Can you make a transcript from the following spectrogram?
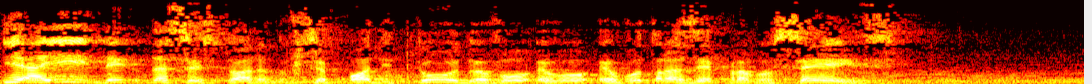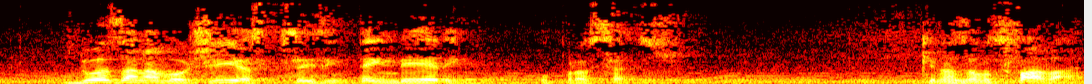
E aí, dentro dessa história do você pode tudo, eu vou, eu vou, eu vou trazer para vocês duas analogias para vocês entenderem o processo que nós vamos falar.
